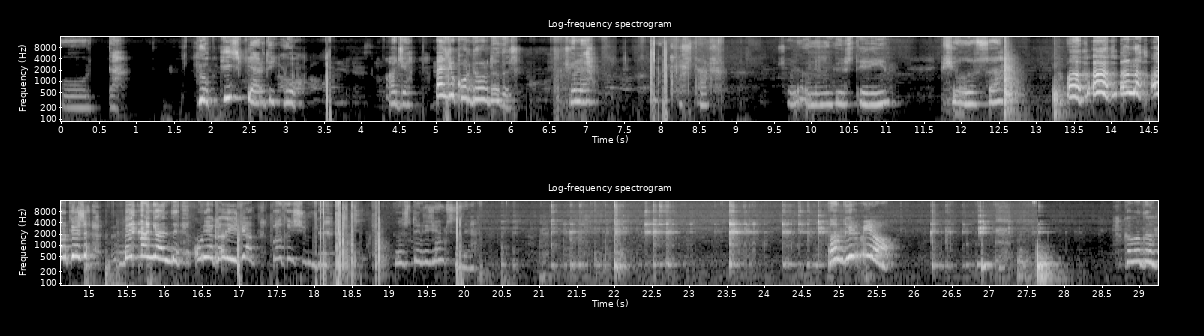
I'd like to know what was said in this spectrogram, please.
Burada. Yok hiçbir yerde yok. Acı. Bence koridordadır. Şöyle arkadaşlar şöyle önümü göstereyim. Bir şey olursa Aa, aa, Allah arkadaşlar Batman geldi. Onu yakalayacağım. Bakın şimdi. Göstereceğim size. Lan girmiyor. Yakaladım.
